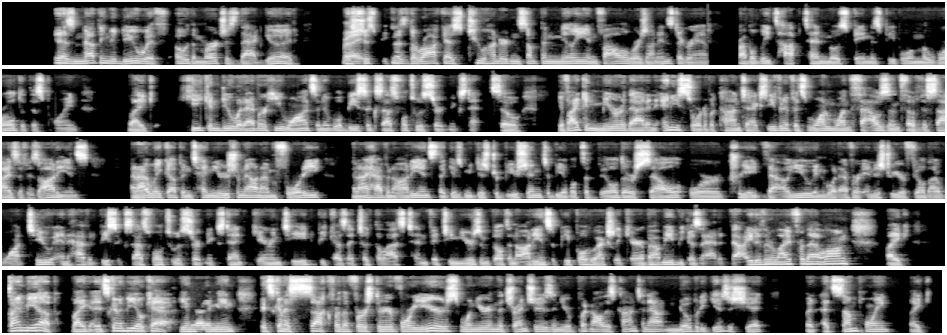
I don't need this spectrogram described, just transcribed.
It has nothing to do with oh the merch is that good. Right. It's just because The Rock has 200 and something million followers on Instagram, probably top 10 most famous people in the world at this point. Like he can do whatever he wants and it will be successful to a certain extent. So if I can mirror that in any sort of a context, even if it's one one thousandth of the size of his audience, and I wake up in 10 years from now and I'm 40 and I have an audience that gives me distribution to be able to build or sell or create value in whatever industry or field I want to and have it be successful to a certain extent, guaranteed because I took the last 10, 15 years and built an audience of people who actually care about me because I added value to their life for that long. Like, sign me up. Like, it's going to be okay. You know what I mean? It's going to suck for the first three or four years when you're in the trenches and you're putting all this content out and nobody gives a shit. But at some point, like,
